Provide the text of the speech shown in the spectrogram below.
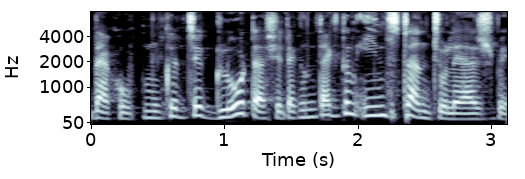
দেখো, মুখের যে গ্লোটা সেটা কিন্তু একদম ইনস্ট্যান্ট চলে আসবে।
